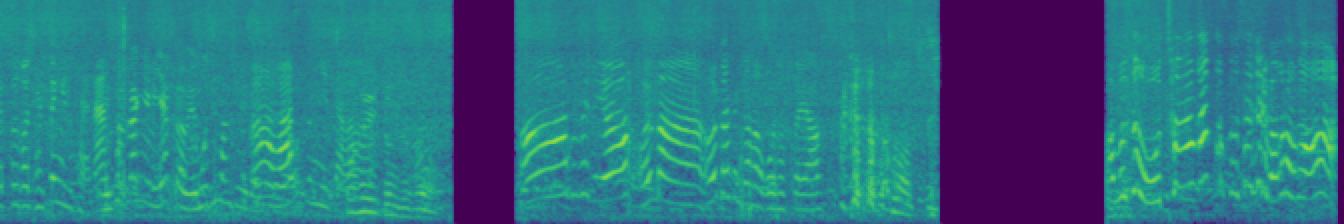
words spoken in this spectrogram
예쁘고 잘생긴 사람. 사장님이 약간 외모지 상주가 아, 맞습니다. 소세지 좀 주세요 아, 소세지요? 얼마, 얼마 생각하고 오셨어요? 5천원 아, 무슨 5천원 갖고 소세지를 먹으러 가?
